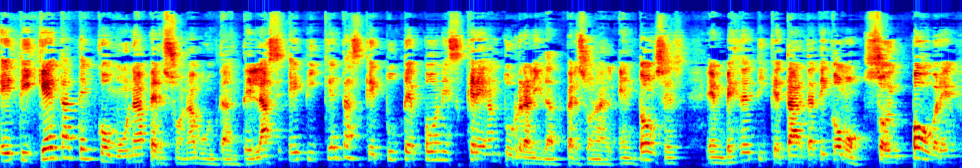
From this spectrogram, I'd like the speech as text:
Etiquétate como una persona abundante. Las etiquetas que tú te pones crean tu realidad personal. Entonces, en vez de etiquetarte a ti como soy pobre,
